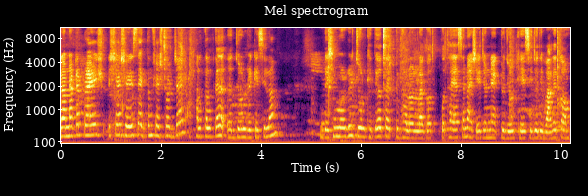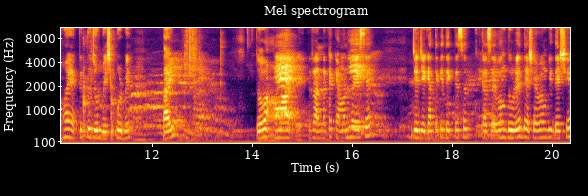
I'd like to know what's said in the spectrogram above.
রান্নাটা প্রায় শেষ হয়েছে একদম শেষ পর্যায়ে। হালকা হালকা জল রেখেছিলাম। দেশি মুরগির জল খেতেও তো একটু ভালো লাগত কোথায় আছে না? সেই জন্য একটু জল খেয়েছি। যদি বাঘে কম হয়, একটু একটু জল বেশি পড়বে তাই। তো আমার রান্নাটা কেমন হয়েছে? যে যেখান থেকে দেখতেছে, কাছে এবং দূরে, দেশে এবং বিদেশে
